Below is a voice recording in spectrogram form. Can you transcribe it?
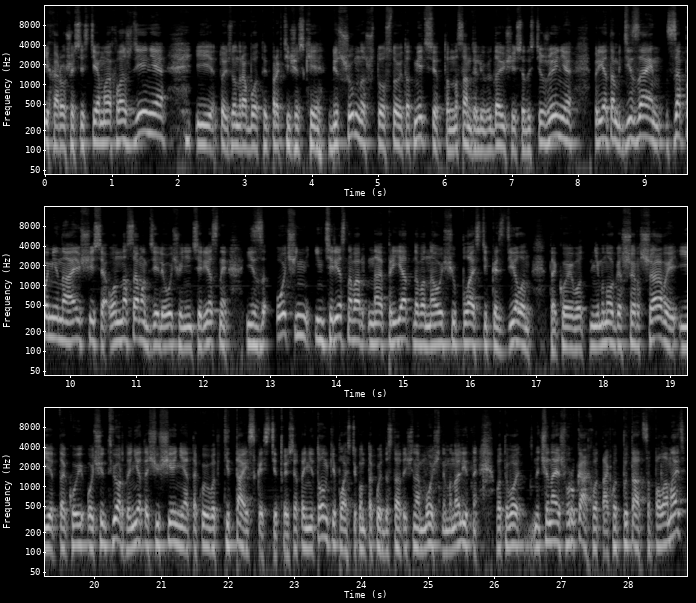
и хорошая система охлаждения, и, то есть, он работает практически бесшумно, что стоит отметить, это на самом деле выдающееся достижение. При этом дизайн запоминающийся, он на самом деле очень интересный, из очень интересного, на, приятного на ощупь пластика сделан, такой вот немного шершавый и такой очень твердый. Нет ощущения такой вот китайскости. То есть это не тонкий пластик, он такой достаточно мощный, монолитный. Вот его начинаешь в руках вот так вот пытаться поломать,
